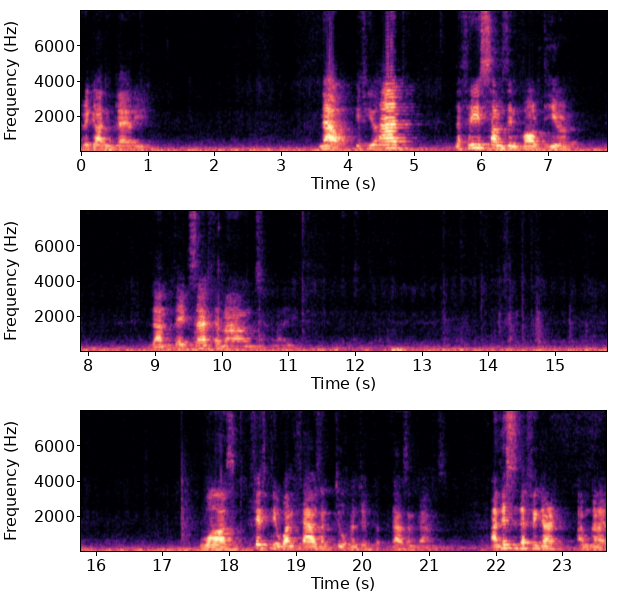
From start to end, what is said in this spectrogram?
regarding Blair E. Now, if you add the three sums involved here, then the exact amount, was fifty-one thousand two hundred thousand pounds. And this is the figure I'm gonna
